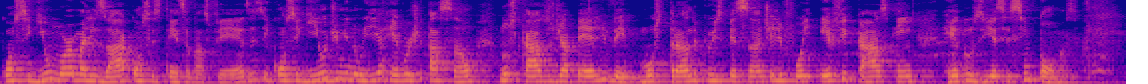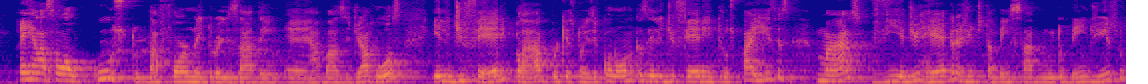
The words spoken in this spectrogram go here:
Conseguiu normalizar a consistência das fezes e conseguiu diminuir a regurgitação nos casos de APLV, mostrando que o espessante ele foi eficaz em reduzir esses sintomas. Em relação ao custo da fórmula hidrolisada em, é, à base de arroz, ele difere, claro, por questões econômicas, ele difere entre os países, mas, via de regra, a gente também sabe muito bem disso,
